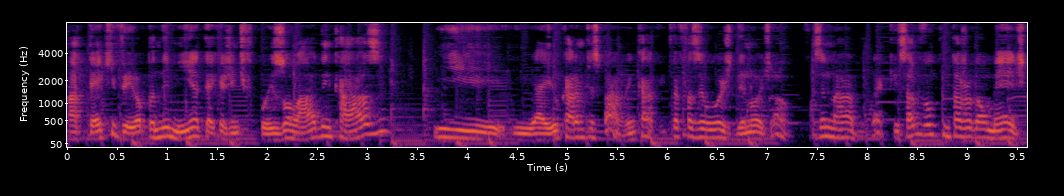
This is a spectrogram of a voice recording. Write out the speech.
Até que veio a pandemia, até que a gente ficou isolado em casa, e, e aí o cara me disse, pá, vem cá, o que tu vai fazer hoje, de noite? Não, não vou fazer nada. Né? Quem sabe vamos tentar jogar um Magic.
